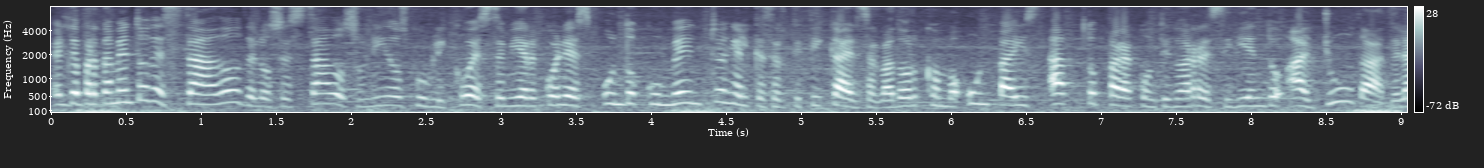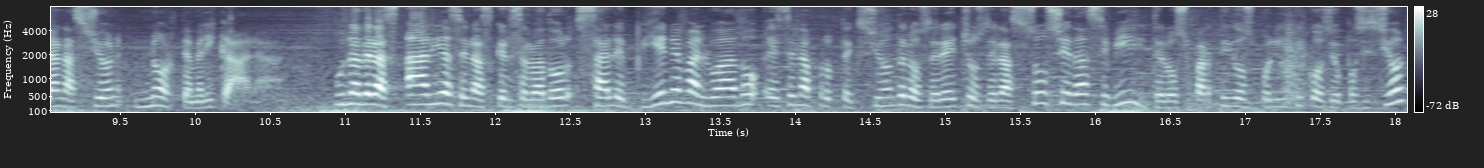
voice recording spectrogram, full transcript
El Departamento de Estado de los Estados Unidos publicó este miércoles un documento en el que certifica a El Salvador como un país apto para continuar recibiendo ayuda de la nación norteamericana. Una de las áreas en las que El Salvador sale bien evaluado es en la protección de los derechos de la sociedad civil, de los partidos políticos de oposición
